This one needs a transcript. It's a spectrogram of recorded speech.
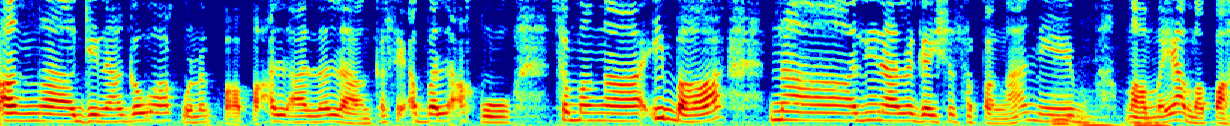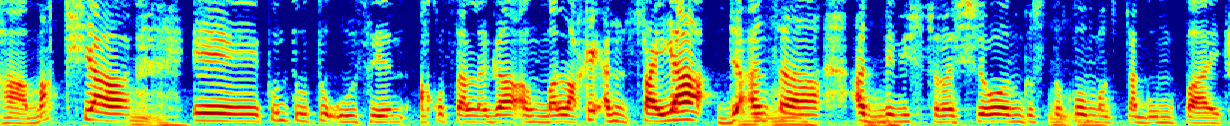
Ang ah, ginagawa ko, nagpapaalala lang kasi abala ako sa mga iba na linalagay siya sa panganib. Mamaya, mapahamak siya. Eh, kung tutuusin, ako talaga ang malaki ang taya dyan sa administrasyon. Gusto ko magtagumpay.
